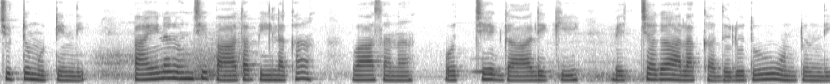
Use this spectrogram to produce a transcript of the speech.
చుట్టుముట్టింది. పైన నుంచి పాత పీలక వాసన వచ్చే గాలికి వెచ్చగా అలా కదులుతూ ఉంటుంది.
